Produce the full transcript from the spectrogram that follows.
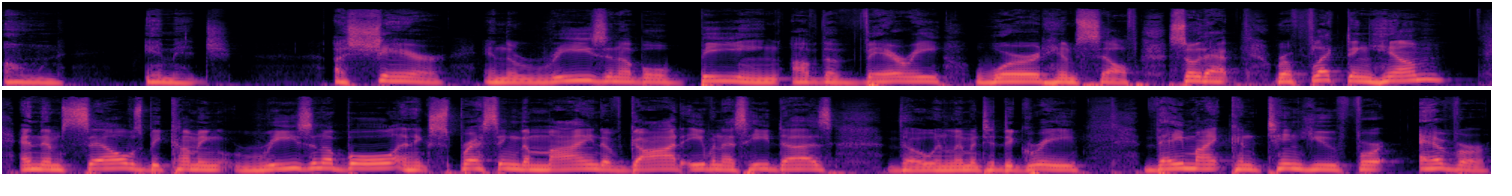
own image, a share in the reasonable being of the very Word Himself, so that reflecting Him and themselves becoming reasonable and expressing the mind of God even as He does, though in limited degree, they might continue forever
